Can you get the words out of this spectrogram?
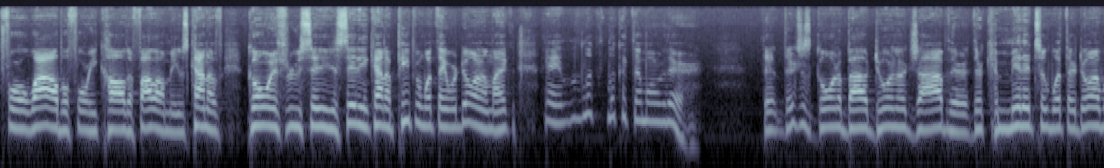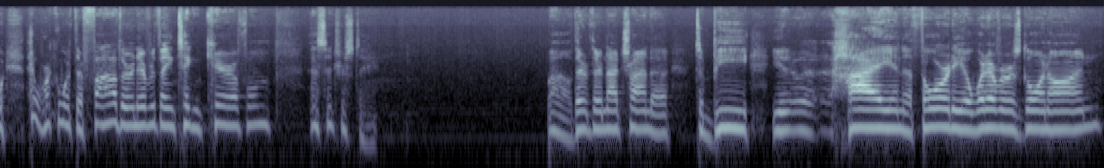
for a while before he called to follow me. He was kind of going through city to city and kind of peeping what they were doing. I'm like, hey, look, look at them over there. They're, they're just going about doing their job. They're, they're committed to what they're doing. They're working with their father and everything, taking care of them. That's interesting. Wow, they're, they're not trying to, to be you know, high in authority or whatever is going on.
